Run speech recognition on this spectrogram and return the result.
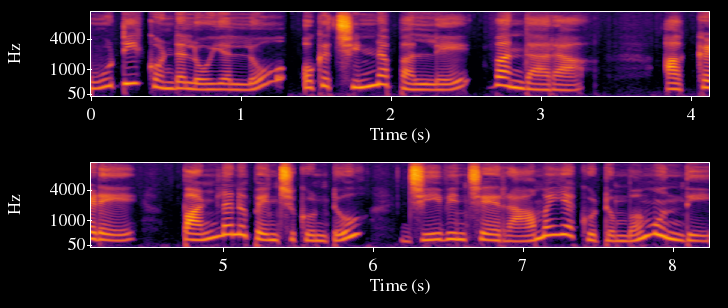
ఊటీ కొండలోయల్లో ఒక చిన్న పల్లె వందారా. అక్కడే పండ్లను పెంచుకుంటూ జీవించే రామయ్య కుటుంబం ఉంది.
